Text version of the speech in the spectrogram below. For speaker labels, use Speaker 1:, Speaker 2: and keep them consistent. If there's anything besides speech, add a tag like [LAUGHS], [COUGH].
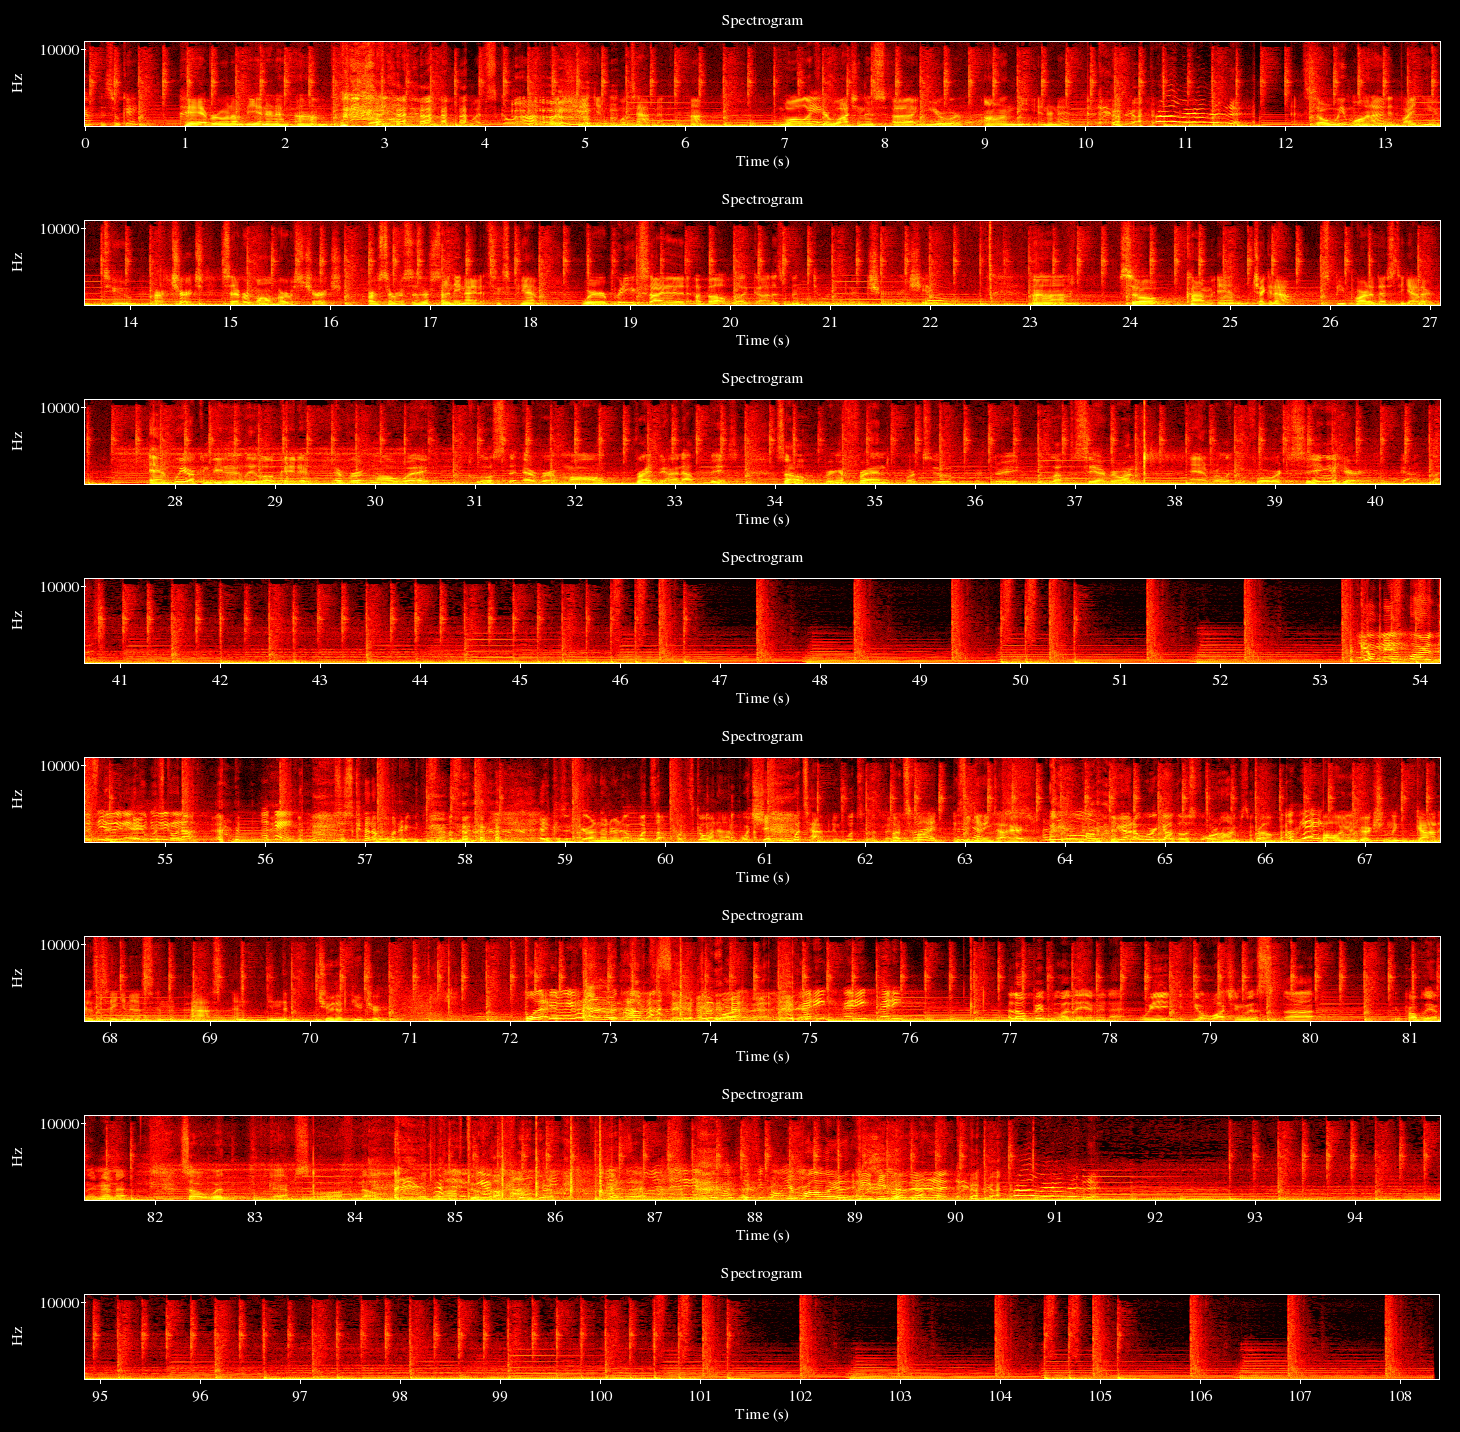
Speaker 1: It's okay. Hey everyone of the internet. Um, so uh, [LAUGHS] what's going on? What's shaking? What's happened? Huh? Well, if you're watching this, uh, you're on the internet. [LAUGHS] Probably on the internet. So we want to invite you to our church, Everett Mall Harvest Church. Our services are Sunday night at 6 p.m. We're pretty excited about what God has been doing at our church. Yeah. Um, so come and check it out. Let's be part of this together.
Speaker 2: And we are conveniently located Everett Mall Way, close to Everett Mall, right behind Applebee's. So bring a friend or two or three. We'd love to see everyone. And we're looking forward to seeing you here. God bless.
Speaker 1: Come be a part of this.
Speaker 3: We're doing it,
Speaker 1: Hey, what's going
Speaker 3: it.
Speaker 1: on? [LAUGHS]
Speaker 3: Okay.
Speaker 1: Just kind of wondering if you're on the internet. [LAUGHS] hey, because if you're on the internet, what's up? What's going on? What's shaking? What's happening? What's in the hood? That's fine. Is he getting tired?
Speaker 3: I don't know. [LAUGHS]
Speaker 1: You gotta work out those forearms, bro.
Speaker 3: Okay.
Speaker 1: Following the direction that God has taken us in the past and in the to the future. Flip.
Speaker 3: Can we-
Speaker 2: And we'd love to see you be a part of it.
Speaker 3: Ready? Ready? Ready?
Speaker 2: Hello, people of the internet. We, if you're watching this, uh, you're probably on the internet. So would okay, I'm so off. No, we would love to
Speaker 3: You're
Speaker 2: welcome
Speaker 3: probably.
Speaker 2: you.
Speaker 3: I'm so excited. You're probably
Speaker 1: You're probably, hey people on the internet. You're probably on the internet. [LAUGHS]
